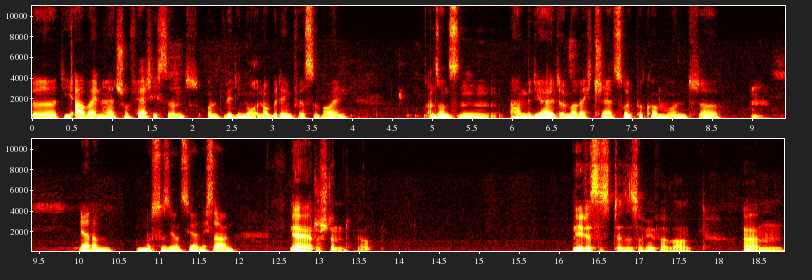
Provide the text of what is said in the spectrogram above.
äh, die Arbeiten halt schon fertig sind und wir die Noten unbedingt wissen wollen. Ansonsten haben wir die halt immer recht schnell zurückbekommen und äh, ja, dann musste sie uns die ja nicht sagen. Ja, ja, das stimmt, ja. Nee, das ist, das ist auf jeden Fall wahr. Ähm,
